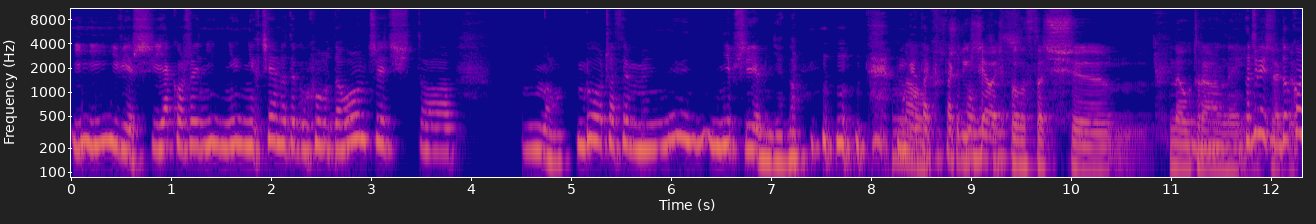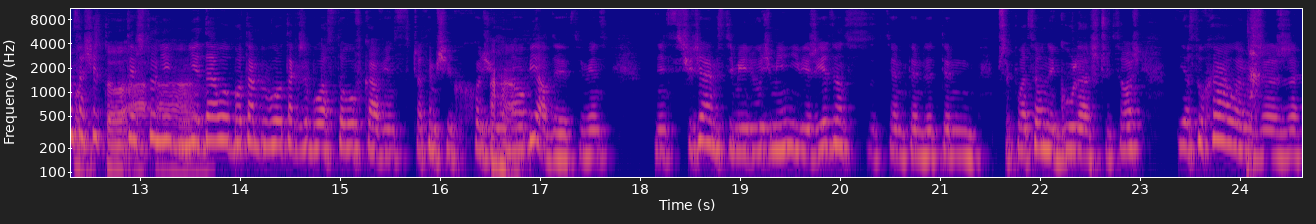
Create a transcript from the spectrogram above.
I, i, i wiesz, jako że nie, nie, nie chciałem do tego chóru dołączyć, to no, było czasem nieprzyjemnie, no. Mogę no, tak, tak czyli powiedzieć. chciałeś pozostać e, neutralny. Znaczy wiesz, do końca się to, też to nie, nie dało, bo tam było tak, że była stołówka, więc czasem się chodziło Aha. na obiady, więc więc siedziałem z tymi ludźmi i wiesz, jedząc ten, ten, ten przypłacony gulasz czy coś, ja słuchałem, że, że,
